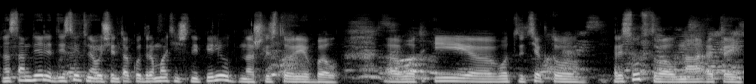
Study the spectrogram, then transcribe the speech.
На самом деле, действительно, очень такой драматичный период в нашей истории был. А вот. И э, вот те, кто присутствовал на этой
